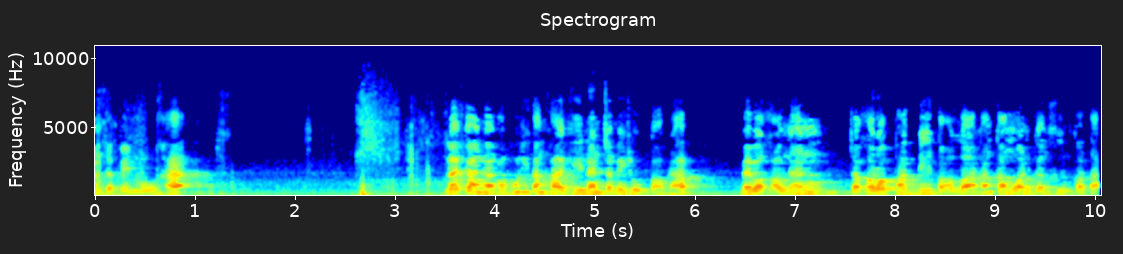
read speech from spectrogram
มันจะเป็นโมฆะและการงานของผู้ที่ตั้งภาคีนั้นจะไม่ถูกตอบรับ ไม่ว่าเขานั้นจะเคารพพักดีต่อลอทั้งกลางวันกลางคืนก็ต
